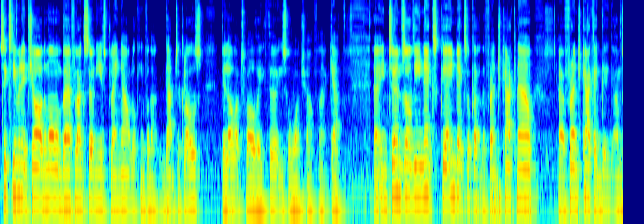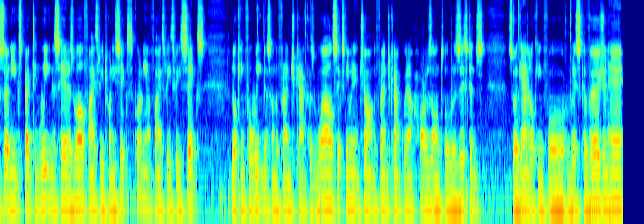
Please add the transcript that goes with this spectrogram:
60 minute chart at the moment, bear flag certainly is playing out, looking for that gap to close below at 12,830. So watch out for that gap. Uh, in terms of the next uh, index, look at the French CAC now. Uh, French CAC, I'm certainly expecting weakness here as well. 5326, currently at 5336. Looking for weakness on the French CAC as well. 60 minute chart the French CAC without horizontal resistance. So again, looking for risk aversion here.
